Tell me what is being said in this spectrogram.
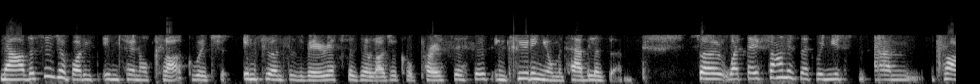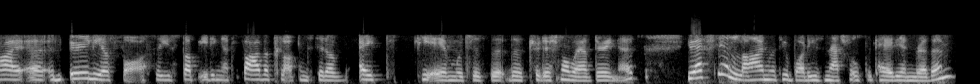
Now, this is your body's internal clock, which influences various physiological processes, including your metabolism. So what they found is that when you um, try a, an earlier fast, so you stop eating at 5 o'clock instead of 8 p.m., which is the, the traditional way of doing it, you actually align with your body's natural circadian rhythm,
